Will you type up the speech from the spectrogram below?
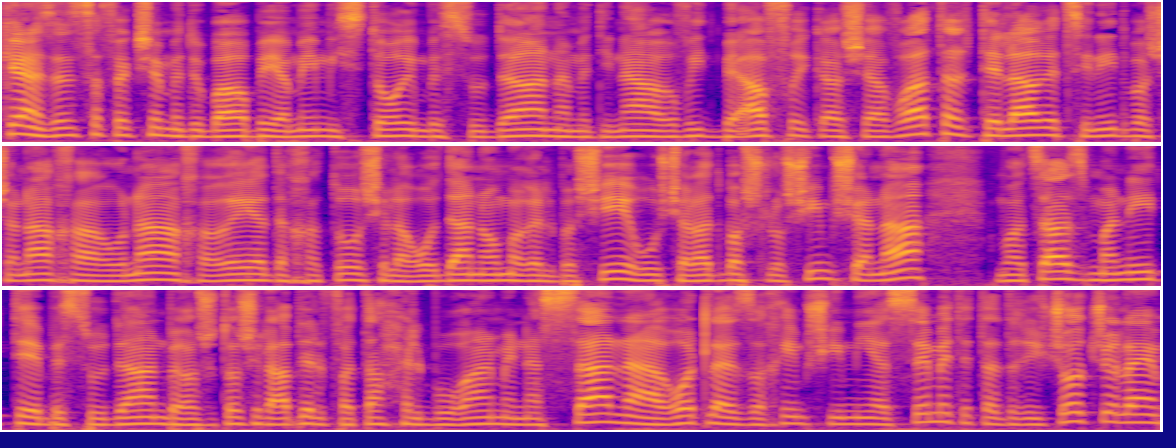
כן, אז אין ספק שמדובר בימים היסטוריים בסודאן, המדינה הערבית באפריקה, שעברה טלטלה רצינית בשנה האחרונה, אחרי הדחתו של הרודן עומר אל-בשיר. הוא שלט בה 30 שנה. המועצה הזמנית אה, בסודאן, בראשותו של עבד אל-פתאח אל-בורן, מנסה להראות לאזרחים שהיא מיישמת את הדרישות שלהם,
